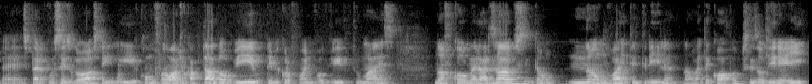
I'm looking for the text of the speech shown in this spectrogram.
É, espero que vocês gostem. E como foi um áudio captado ao vivo, tem microfone envolvido e tudo mais, não ficou melhores áudios, então não vai ter trilha, não vai ter copa, pra vocês ouvirem aí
